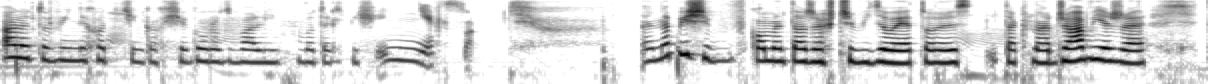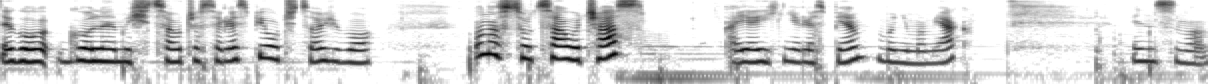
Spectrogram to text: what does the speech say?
Ale to w innych odcinkach się go rozwali, bo teraz mi się nie chce. E, Napiszcie w komentarzach, czy widzowie to jest tak na Javie, że tego golemy się cały czas respią, czy coś, bo u nas są cały czas, a ja ich nie respię, bo nie mam jak. Więc no,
